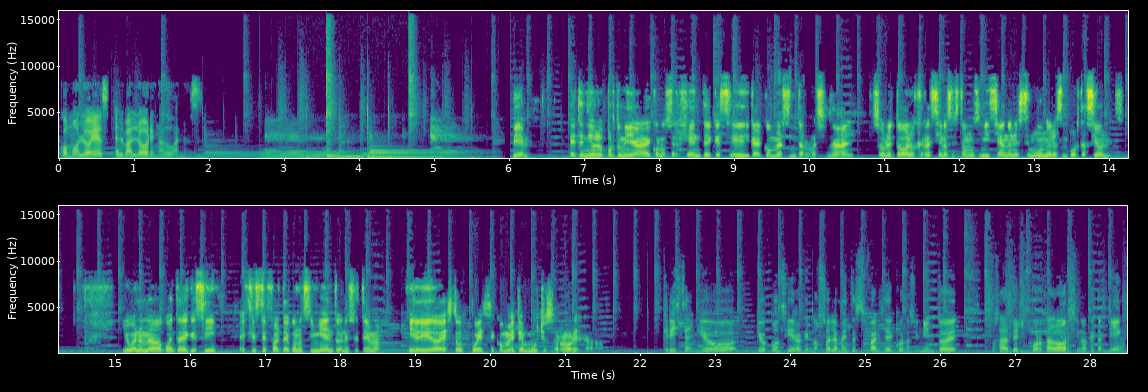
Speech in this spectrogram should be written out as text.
como lo es el valor en aduanas. Bien, he tenido la oportunidad de conocer gente que se dedica al comercio internacional, sobre todo los que recién nos estamos iniciando en este mundo de las importaciones. Y bueno, me he dado cuenta de que sí, existe falta de conocimiento en ese tema, y debido a esto, pues se cometen muchos errores, la verdad. Cristian, yo, yo considero que no solamente es falta de conocimiento del importador, sino que también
